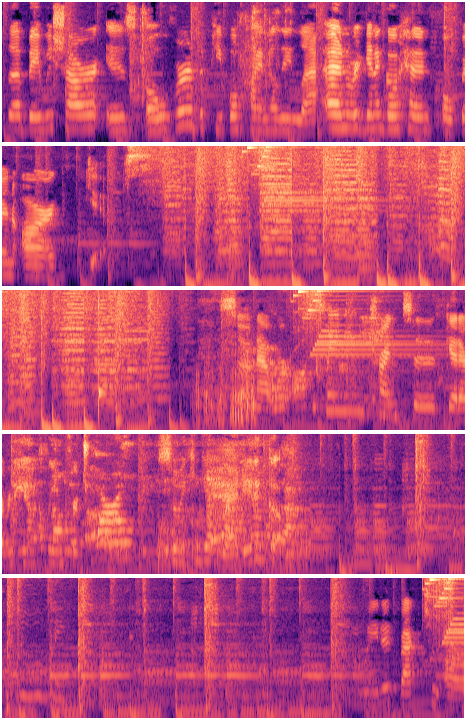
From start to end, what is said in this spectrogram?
The baby shower is over. The people finally left. And we're gonna go ahead and open our gifts. So now we're all cleaning, trying to get everything clean for tomorrow so we can get ready to go. Back to our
